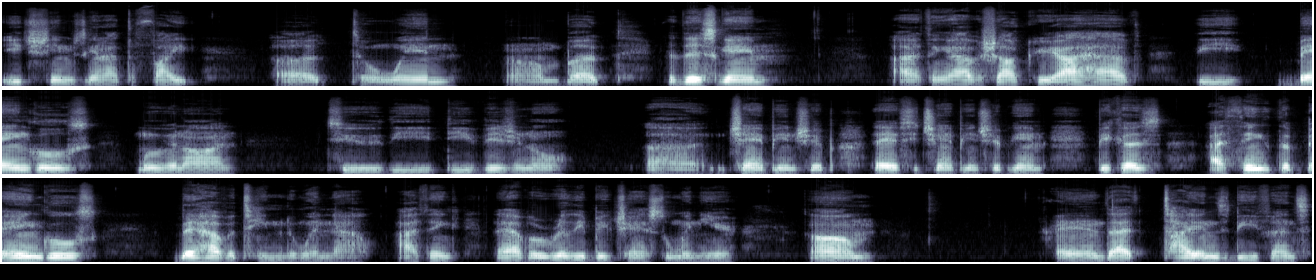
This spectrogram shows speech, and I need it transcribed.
each team is going to have to fight uh, to win. Um, but for this game, I think I have a shocker here. I have the Bengals moving on to the divisional uh, championship, the AFC championship game, because I think the Bengals they have a team to win now. I think they have a really big chance to win here. Um, and that Titans defense,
